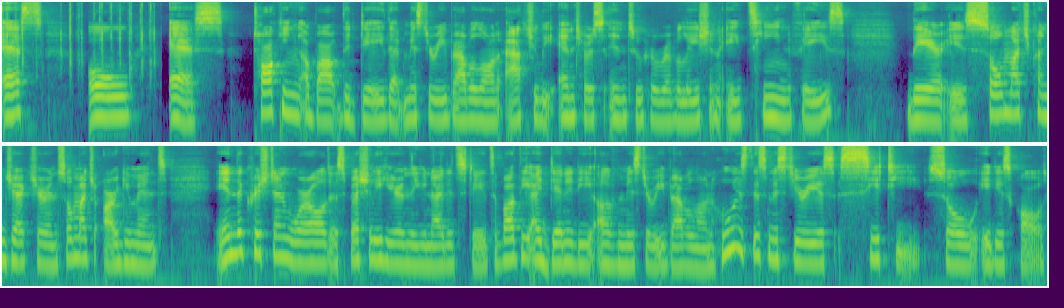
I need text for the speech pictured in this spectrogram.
SOS, talking about the day that Mystery Babylon actually enters into her Revelation 18 phase. There is so much conjecture and so much argument in the Christian world, especially here in the United States, about the identity of Mystery Babylon. Who is this mysterious city? So it is called.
